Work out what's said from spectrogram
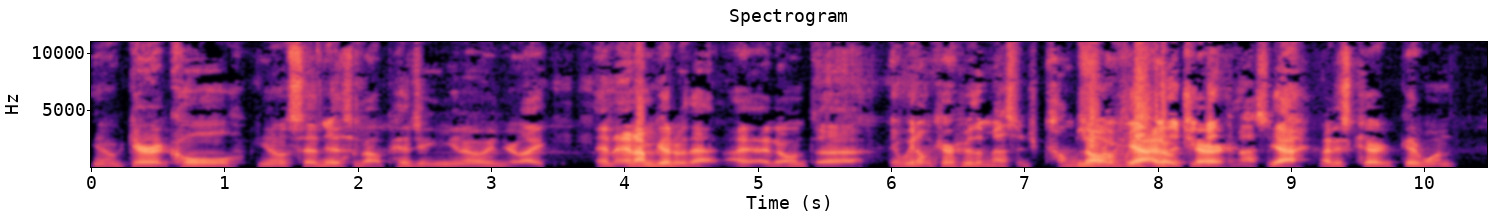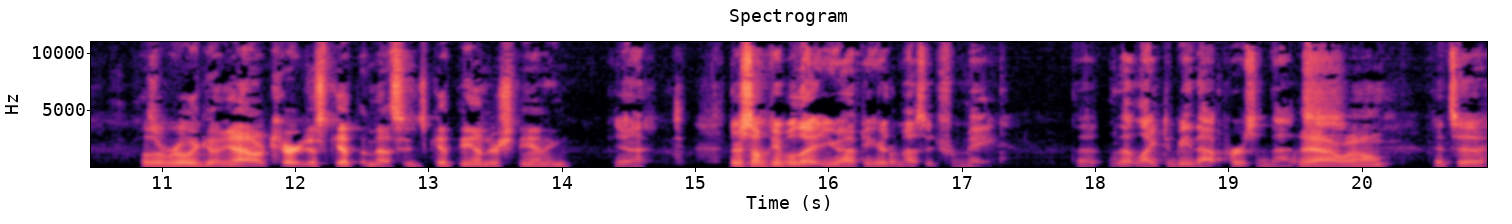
you know, Gerrit Cole, you know, said Yeah. this about pitching, you know, and you're like, and and I'm good with that. I, I don't. uh Yeah, we don't care who the message comes No, from. We yeah, I don't care. get the message. Yeah, I just care. Good one. That was a really good. Yeah, I don't care. Just get the message. Get the understanding. Yeah. There's some people that you have to hear the message from me that, that like to be that person that's Yeah, well, it's a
